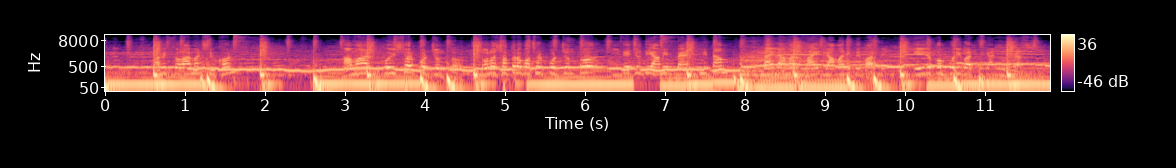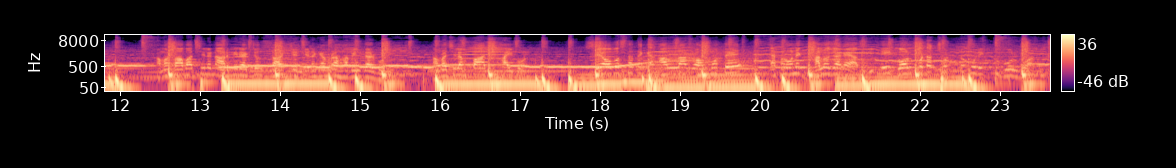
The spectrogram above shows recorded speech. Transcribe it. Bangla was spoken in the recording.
আমি সোলাইমান সুখন আমার কৈশোর পর্যন্ত, ষোলো, সতেরো বছর পর্যন্ত ঈদে যদি আমি প্যান্ট নিতাম, তাইলে আমার ভাই জামা নিতে পারবে। এইরকম পরিবার থেকে আমি উঠে আসছি। আমার বাবা ছিলেন আর্মির একজন সার্জেন্ট, যেটাকে আমরা হাবিলদার বলি। আমরা ছিলাম পাঁচ ভাই বোন সে অবস্থা থেকে আল্লাহর রহমতে এখন অনেক ভালো জায়গায় আছি। এই গল্পটা ছোট্ট করে একটু বলব আমি।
